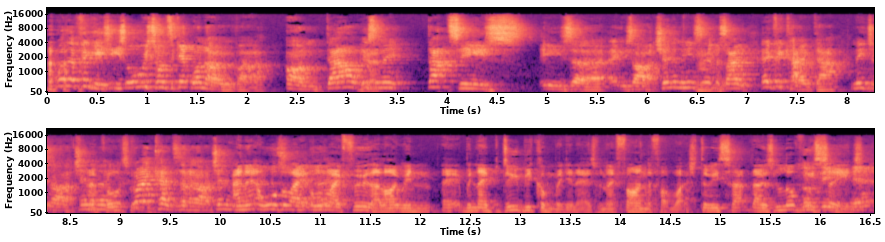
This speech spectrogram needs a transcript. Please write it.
well, the thing is, he's always trying to get one over on Del, Yeah. isn't it? That's his his uh, his arch enemy, isn't it? As I say, every character needs an arch enemy. Mm. Of course, Great yeah. characters have an arch enemy. And then all the way, all the way through that, like when uh, when they do become millionaires, when they find the fob watch, there is those lovely Lovely, scenes yeah.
